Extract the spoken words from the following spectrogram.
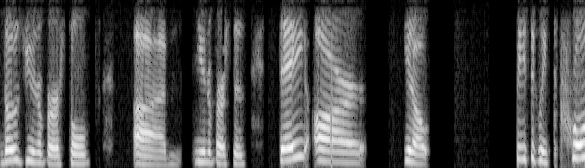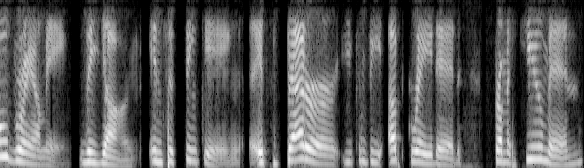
those universal um, universes, they are, you know, basically programming the young into thinking it's better. You can be upgraded from a human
